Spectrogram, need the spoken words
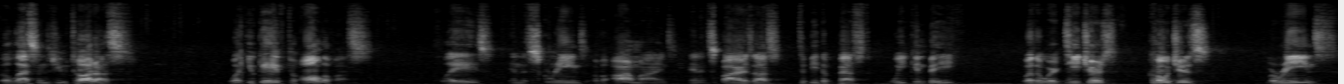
the lessons you taught us, what you gave to all of us, plays in the screens of our minds and inspires us to be the best we can be, whether we're teachers, coaches, Marines,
